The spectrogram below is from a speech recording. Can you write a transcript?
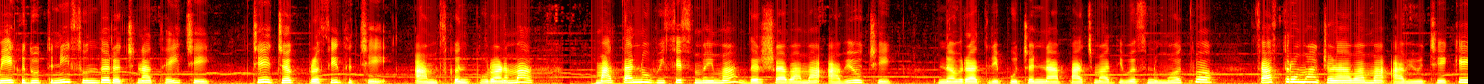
મેઘદૂતની સુંદર રચના થઈ છે, જે જગ પ્રસિદ્ધ છે. આમ સ્કંદ પુરાણમાં માતાનું વિશેષ મહિમા દર્શાવવામાં આવ્યો છે. નવરાત્રિ પૂજનના પાંચમા દિવસનું મહત્ત્વ શાસ્ત્રોમાં જણાવવામાં આવ્યું છે કે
